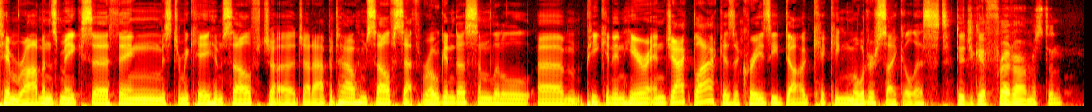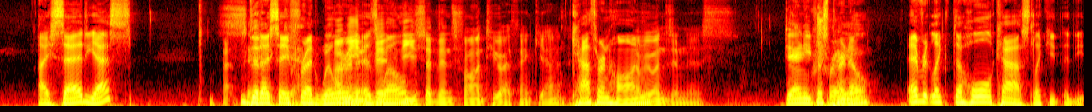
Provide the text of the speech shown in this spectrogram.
Tim Robbins makes a thing. Mr. McKay himself, Judd, Judd Apatow himself, Seth Rogen does some little um, peeking in here, and Jack Black is a crazy dog kicking motorcyclist. Did you get Fred Armisen? I said yes. Did I say Fred Willard I mean, as Vin- well? You said Vince Vaughn too, I think, yeah? Kathryn Hahn, Everyone's in this. Danny Chris Trejo? Parnell, every like the whole cast, like you, you-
